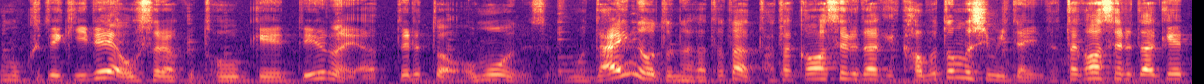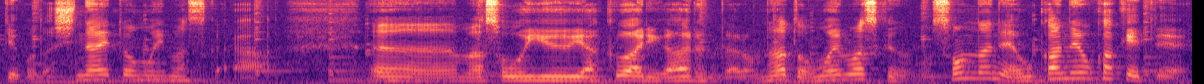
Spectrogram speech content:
目的でおそらく統計っていうのはやってるとは思うんですよもう大の大人がただ戦わせるだけカブトムシみたいに戦わせるだけっていうことはしないと思いますからうん、まあ、そういう役割があるんだろうなと思いますけどもそんなねお金をかけて、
